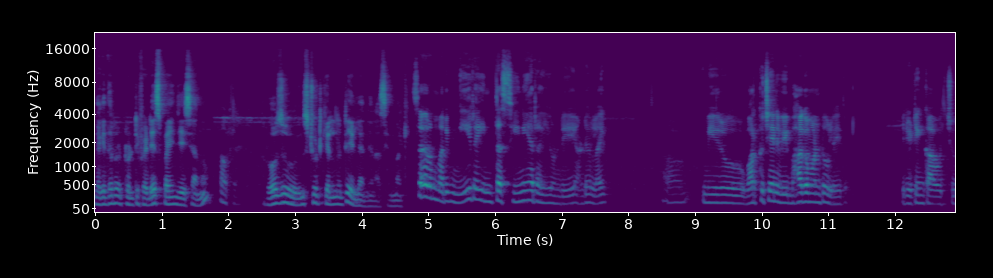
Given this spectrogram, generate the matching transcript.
దగ్గర దగ్గర ట్వంటీ ఫైవ్ డేస్ పైన చేశాను. ఓకే. రోజు ఇన్స్టిట్యూట్కి వెళ్ళినట్టే వెళ్ళాను నేను ఆ సినిమాకి. సార్ మరి మీరే ఇంత సీనియర్ అయ్యుండి అంటే లైక్ మీరు వర్క్ చేయని విభాగం అంటూ లేదు. ఎడిటింగ్ కావచ్చు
